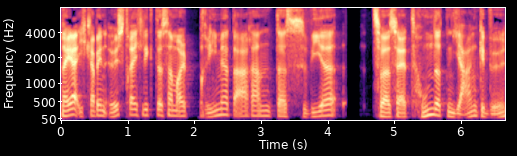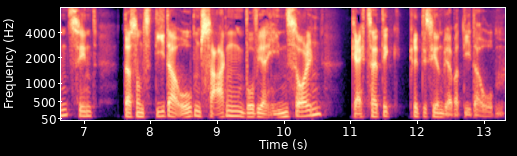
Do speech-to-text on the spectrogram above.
Naja, ich glaube, in Österreich liegt das einmal primär daran, dass wir zwar seit hunderten Jahren gewöhnt sind, dass uns die da oben sagen, wo wir hin sollen. Gleichzeitig kritisieren wir aber die da oben.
